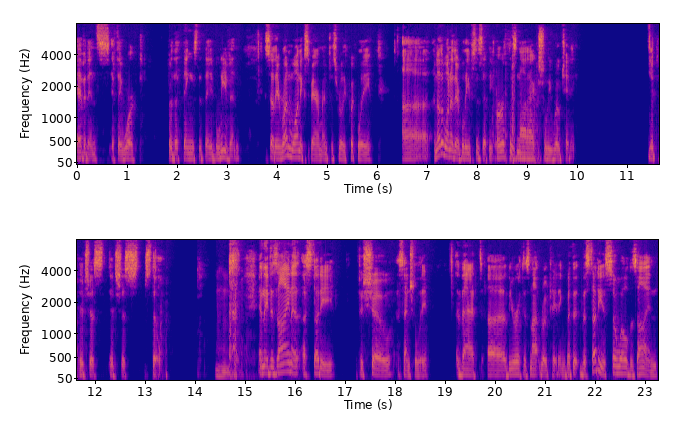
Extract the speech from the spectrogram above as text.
evidence, if they worked, for the things that they believe in. So they run one experiment just really quickly. Uh, another one of their beliefs is that the Earth is not actually rotating. It, it's just it's just still. Mm-hmm. And they design a, a study to show essentially that uh, the Earth is not rotating. But the, the study is so well designed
